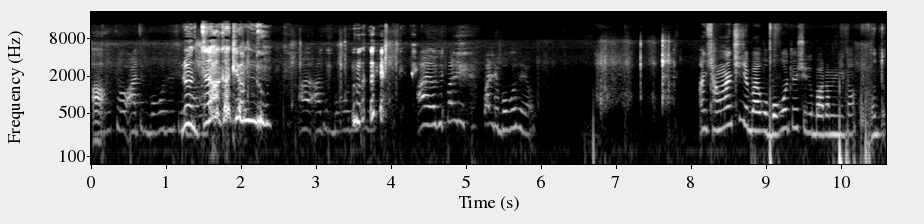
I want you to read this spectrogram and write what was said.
아. 아, 저 아직 먹어주시면. 눈 들어가지 않는 아, 아직 먹어주세요. 아, 여기 빨리, 빨리 먹으세요. 아니 장난치지 말고 먹어주시기 바랍니다. 어떠,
